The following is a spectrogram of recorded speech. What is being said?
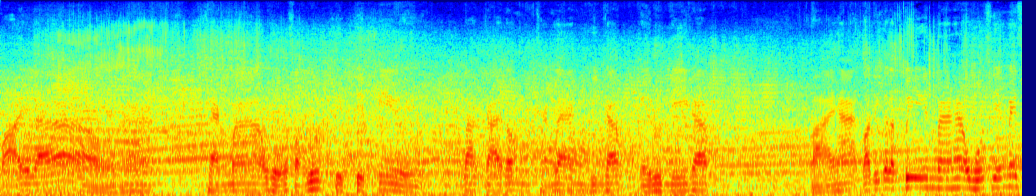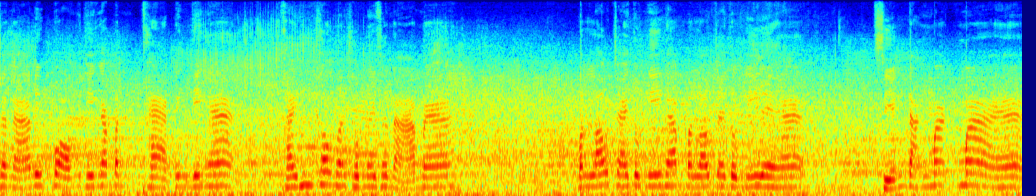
ไปแล้วนะฮะ ข่งมาโอ้โหสองรุ่นติดติดๆนี่ร่างกายต้องแข็งแรงจริงครับในรุ่นนี้ครับไปฮะตอนนี้กำลังบีขึ้นมาฮะโอ้โหเสียงในสนามนี่บอกจริงครับมันแผกจริงๆฮะใครที่เข้ามาชมในสนามนะมันเล้าใจตรงนี้ครับมันเล้าใจตรงนี้เลยฮะเสียงดังมากๆฮะ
